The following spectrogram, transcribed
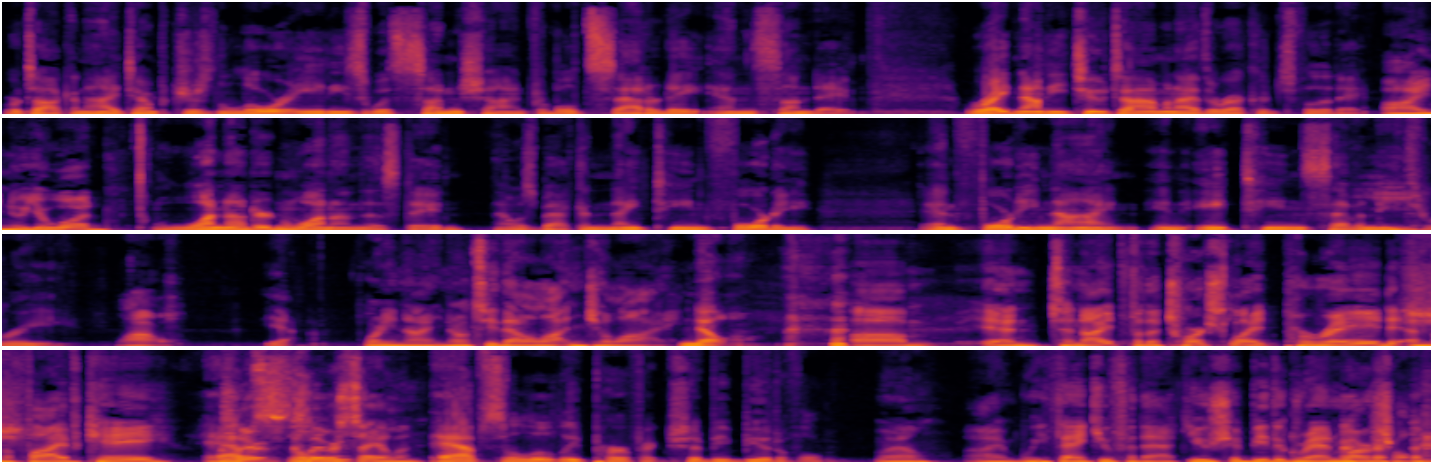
We're talking high temperatures in the lower 80s with sunshine for both Saturday and Sunday. Right now, 82, Tom, and I have the records for the day. I knew you would. 101 on this date. That was back in 1940, and 49 in 1873. Wow. Yeah. 49. You don't see that a lot in July. No. And tonight for the Torchlight Parade and the 5K, clear, clear sailing. Absolutely perfect. Should be beautiful. Well, I, we thank you for that. You should be the Grand Marshal.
